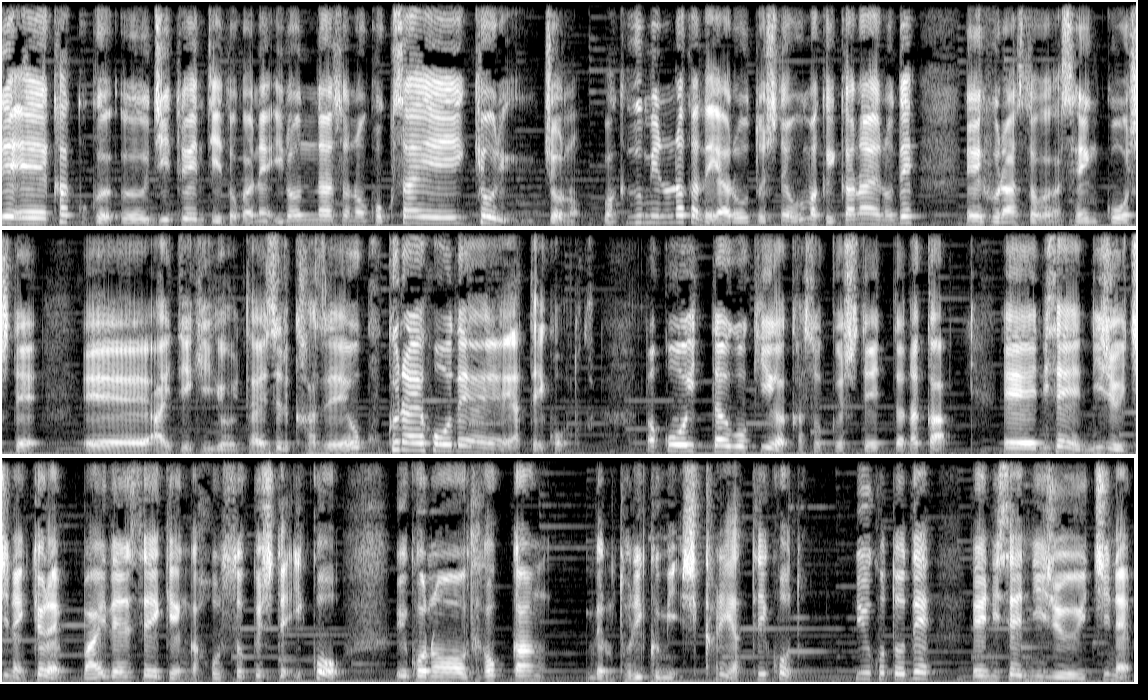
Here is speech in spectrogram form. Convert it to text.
で、えー各国 G20 とかね、いろんなその国際協調の枠組みの中でやろうとしてもうまくいかないので、えーフランスとかが先行して、えー IT 企業に対する課税を国内法でやっていこうとか、まあ、こういった動きが加速していった中、えー2021年、去年、バイデン政権が発足して以降、この多国間での取り組み、しっかりやっていこうということで、えー2021年、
